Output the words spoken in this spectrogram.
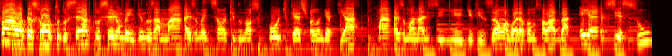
Fala pessoal, tudo certo? Sejam bem-vindos a mais uma edição aqui do nosso podcast falando de FA, mais uma análise de divisão. Agora vamos falar da AFC Sul,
